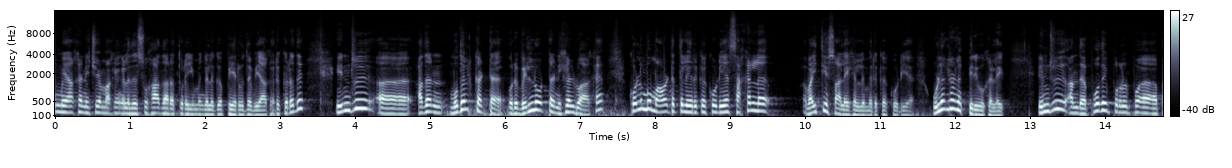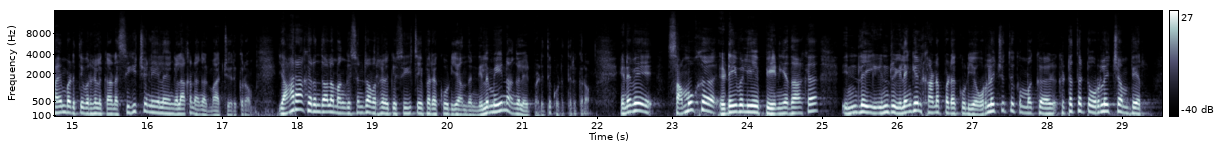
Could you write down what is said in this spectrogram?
உண்மையாக நிச்சயமாக எங்களது சுகாதாரத்துறையும் எங்களுக்கு பேருதவியாக இருக்கிறது. இன்று அதன் முதல் கட்ட ஒரு வெள்ளோட்ட நிகழ்வாக கொழும்பு மாவட்டத்தில் இருக்கக்கூடிய சகல வைத்தியசாலைகளிலும் இருக்கக்கூடிய உளநலப் பிரிவுகளை இன்று அந்த போதைப்பொருள் ப- பயன்படுத்தியவர்களுக்கான சிகிச்சை நிலையங்களாக நாங்கள் மாற்றியிருக்கிறோம். யாராக இருந்தாலும் அங்கு சென்று அவர்களுக்கு சிகிச்சை பெறக்கூடிய அந்த நிலைமையை நாங்கள் ஏற்படுத்தி கொடுத்திருக்கிறோம். எனவே சமூக இடைவெளியை பேணியதாக இன்றை இன்று இலங்கையில் காணப்படக்கூடிய ஒரு லட்சத்துக்கு மக்கள் கிட்டத்தட்ட ஒரு லட்சம் பேர்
